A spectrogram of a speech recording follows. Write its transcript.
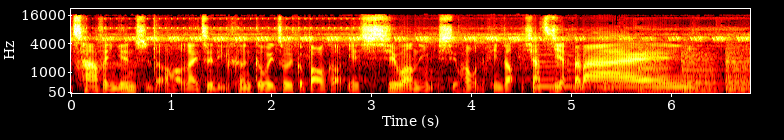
擦粉胭脂的哈，来这里跟各位做一个报告，也希望您喜欢我的频道，下次见，拜拜。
